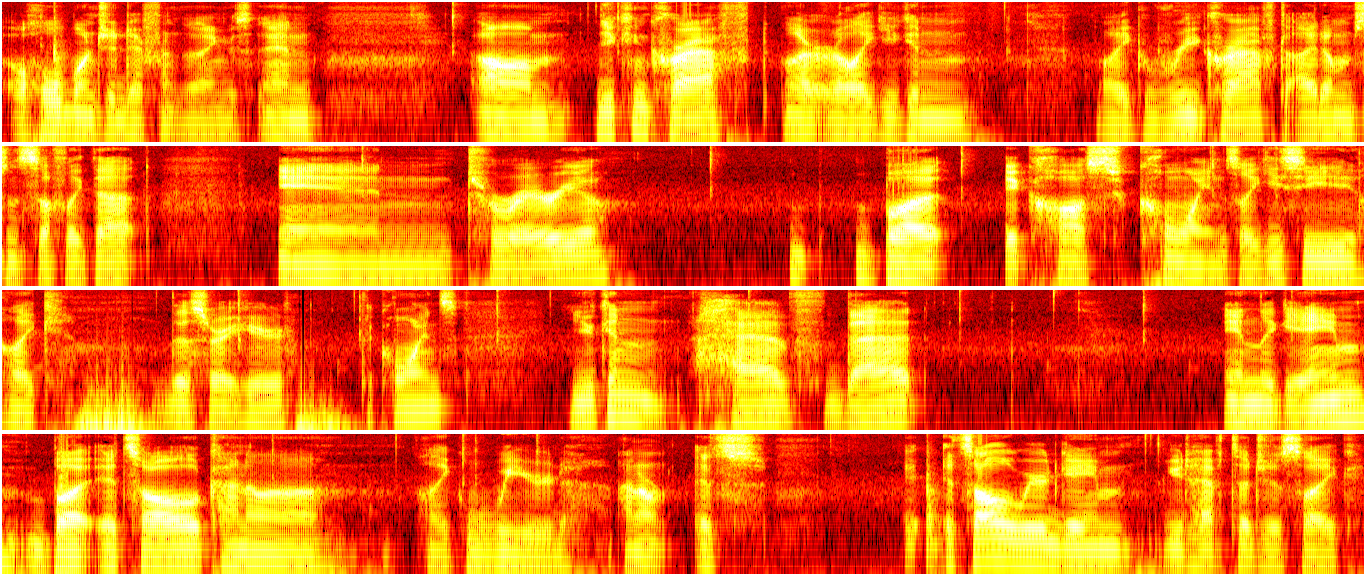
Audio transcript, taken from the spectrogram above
a whole bunch of different things and um you can craft or, or like you can like recraft items and stuff like that in terraria but it costs coins like you see like this right here the coins you can have that in the game, but it's all kind of like weird. I don't. It's it's all a weird game. You'd have to just like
